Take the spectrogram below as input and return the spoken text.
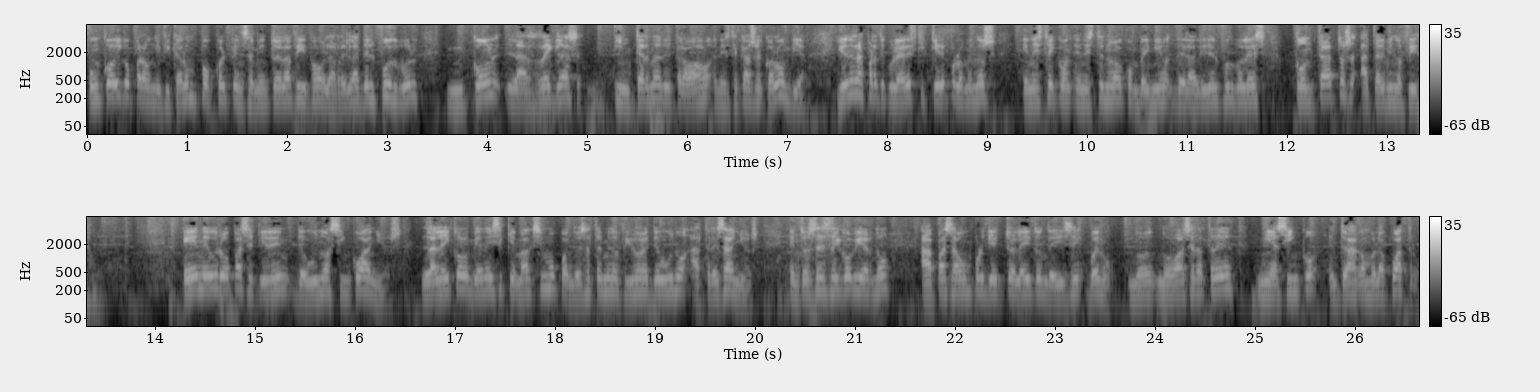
un código para unificar un poco el pensamiento de la FIFA o las reglas del fútbol mm, con las reglas internas de trabajo, en este caso de Colombia. Y una de las particularidades que quiere, por lo menos en este, en este nuevo convenio de la ley del fútbol, es contratos a término fijo. En Europa se tienen de 1 a 5 años. La ley colombiana dice que máximo cuando es a término fijo es de 1 a 3 años. Entonces el gobierno ha pasado un proyecto de ley donde dice, bueno, no, no va a ser a 3 ni a 5, entonces hagámoslo a 4.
